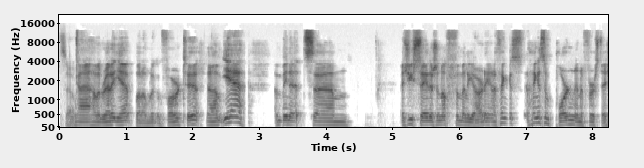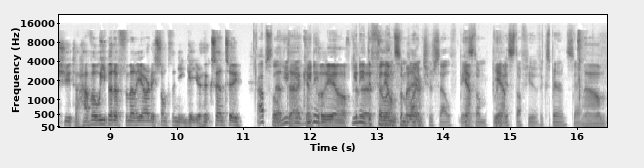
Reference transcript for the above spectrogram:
So I haven't read it yet, but I'm looking forward to it. Um, yeah, I mean it's um, as you say, there's enough familiarity, and I think it's I think it's important in a first issue to have a wee bit of familiarity, something you can get your hooks into. Absolutely, that, you, uh, you, need, you, you need to fill in some blanks yourself based yeah, on previous yeah. stuff you've experienced. Yeah. Um,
